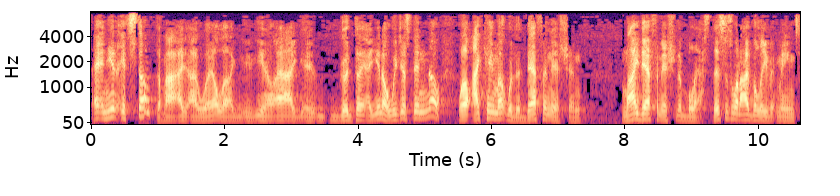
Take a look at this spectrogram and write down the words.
And you know, it stumped them. I, I well, uh, you know, I, good thing. You know, we just didn't know. Well, I came up with a definition, my definition of blessed. This is what I believe it means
